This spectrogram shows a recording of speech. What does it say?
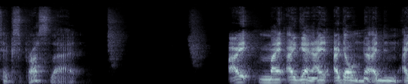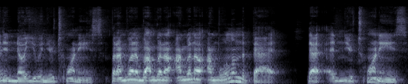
to express that. I my again I I don't know I didn't I didn't know you in your 20s but I'm going to I'm going to I'm going to I'm willing to bet that in your 20s,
